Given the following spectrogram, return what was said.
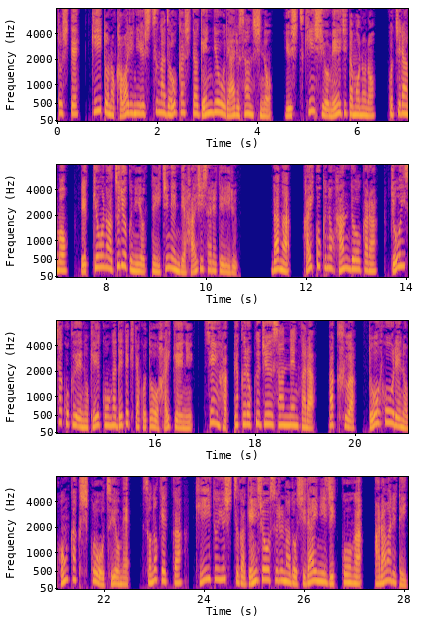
として、ギートの代わりに輸出が増加した原料である産紙の輸出禁止を命じたものの、こちらも列強の圧力によって1年で廃止されている。だが、開国の反動から上位鎖国への傾向が出てきたことを背景に、1863年から幕府は同法令の本格施行を強め、その結果、キート輸出が減少するなど次第に実行が現れていっ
